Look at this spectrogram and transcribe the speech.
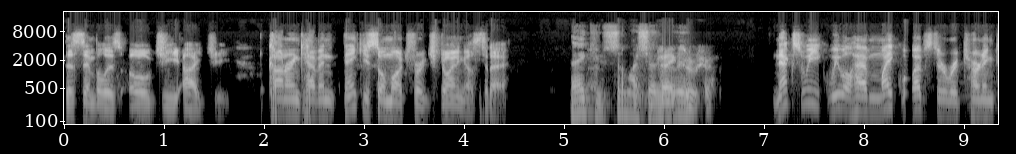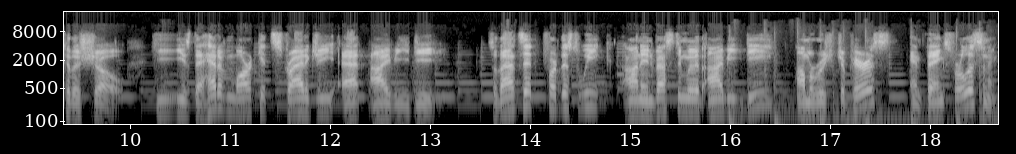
The symbol is OGIG. Connor and Kevin, thank you so much for joining us today. Thank you so much. Thanks, Rusha. Next week, we will have Mike Webster returning to the show. He's the head of market strategy at IBD. So that's it for this week on Investing with IBD. I'm Arush Chapiris, and thanks for listening.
